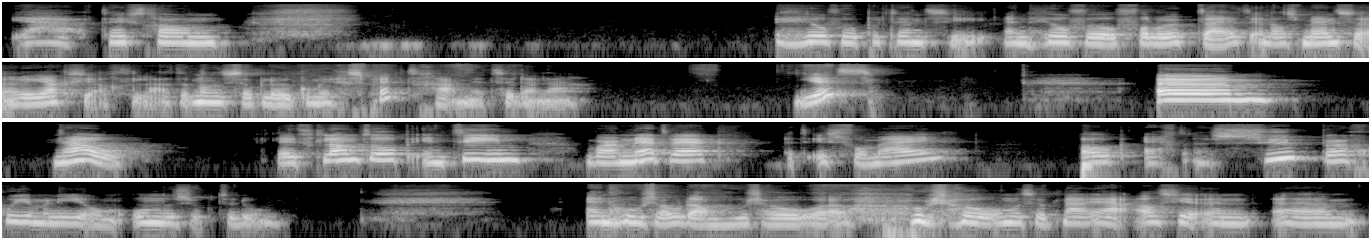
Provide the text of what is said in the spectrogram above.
ja, het heeft gewoon heel veel potentie en heel veel follow-up tijd. En als mensen een reactie achterlaten, dan is het ook leuk om in gesprek te gaan met ze daarna. Yes? Um, nou, leef klanten op, intiem, warm netwerk. Het is voor mij ook echt een super goede manier om onderzoek te doen. En hoezo dan? Hoezo, uh, hoezo onderzoek? Nou ja, als je een, um,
